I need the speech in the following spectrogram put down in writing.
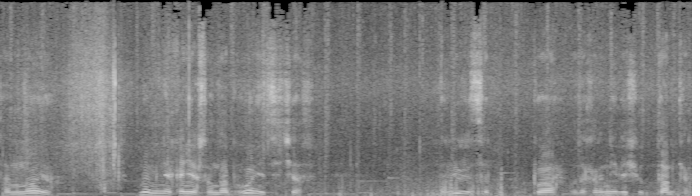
со мною, ну меня, конечно, он обгонит сейчас, движется по водохранилищу танкер.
